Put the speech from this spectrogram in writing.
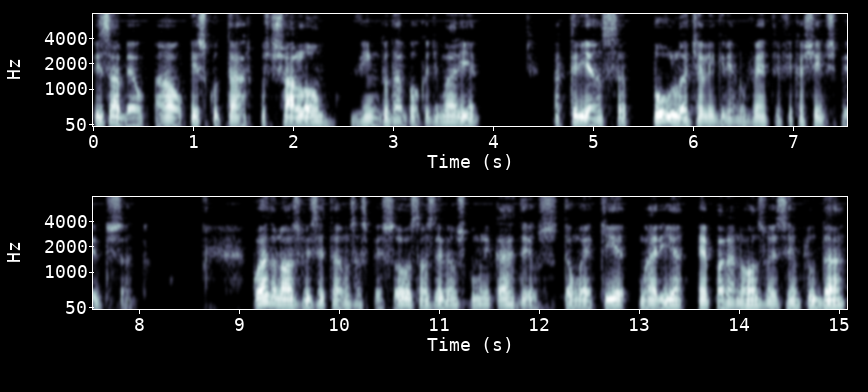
Isabel, ao escutar o shalom vindo da boca de Maria, a criança pula de alegria no ventre e fica cheia do Espírito Santo. Quando nós visitamos as pessoas, nós devemos comunicar Deus. Então, aqui, Maria é para nós um exemplo da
